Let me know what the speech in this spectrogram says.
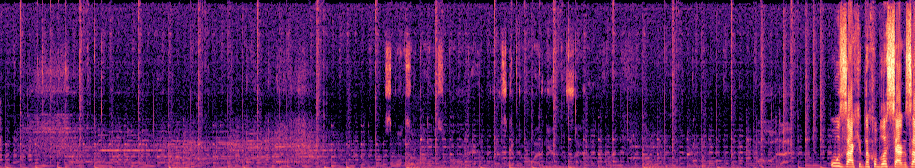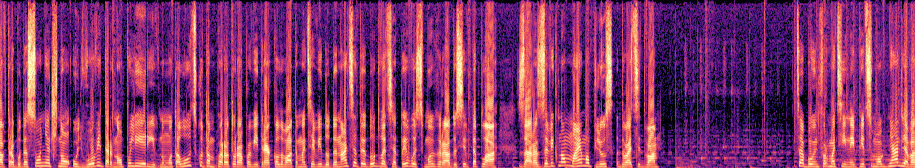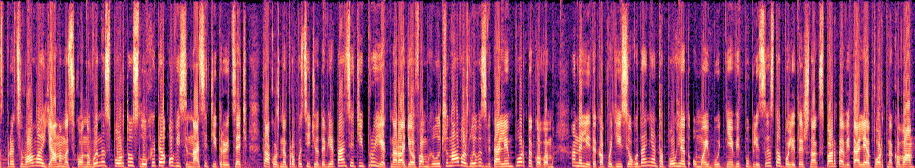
У західних областях завтра буде сонячно. У Львові, Тернополі, Рівному та Луцьку температура повітря коливатиметься від 11 до 28 градусів тепла. Зараз за вікном маємо плюс 22. Це був інформаційний підсумок дня. Для вас працювала Яна Мацько. Новини спорту слухайте о 18.30. Також не пропустіть о 19.00 проєкт на радіо ФМ Галичина важливий з Віталієм Портниковим. Аналітика подій сьогодення та погляд у майбутнє від публіциста, політичного експерта Віталія Портникова.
